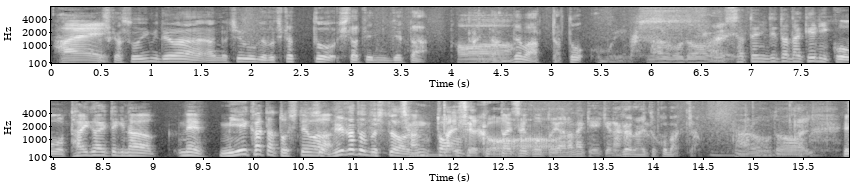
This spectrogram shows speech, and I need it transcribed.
はい。ですからそういう意味では、あの中国がどっちかと下手に出た会談ではあったと思います。なるほど、下手に出ただけにこう対外的な、ね、見え方としては見え方としてはちゃんと大成功。大成功とやらなきゃいけなかった。じゃないと困っちゃう。なるほど、え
